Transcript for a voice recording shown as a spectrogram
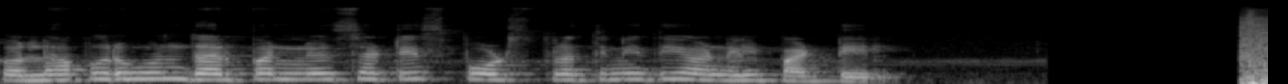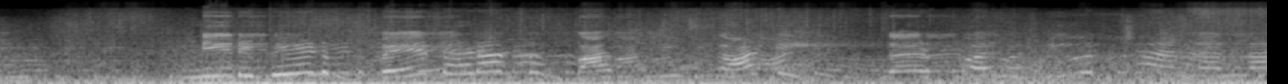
कोल्हापूरहून दर्पण न्यूजसाठी स्पोर्ट्स प्रतिनिधी अनिल पाटील. निर्भीड बेधडक बातमीसाठी दर्पण न्यूज चॅनलला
